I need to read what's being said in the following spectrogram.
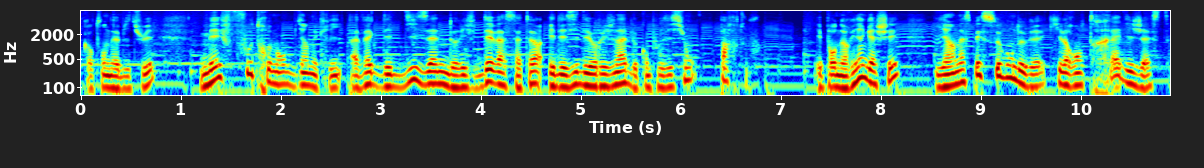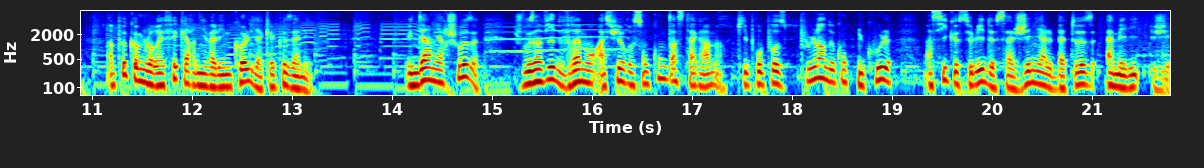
quand on est habitué, mais foutrement bien écrits avec des dizaines de riffs dévastateurs et des idées originales de composition partout. Et pour ne rien gâcher, il y a un aspect second degré qui le rend très digeste, un peu comme l'aurait fait Carnival in Call il y a quelques années. Une dernière chose, je vous invite vraiment à suivre son compte Instagram qui propose plein de contenu cool, ainsi que celui de sa géniale batteuse Amélie G.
